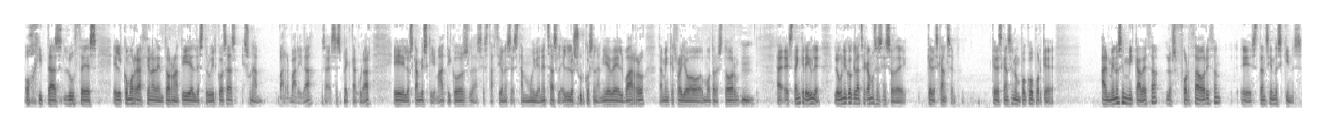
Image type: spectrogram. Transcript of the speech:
hojitas, luces, el cómo reacciona el entorno a ti, el destruir cosas, es una barbaridad, o sea, es espectacular. Eh, los cambios climáticos, las estaciones están muy bien hechas, los surcos en la nieve, el barro, también que es rollo Motor Storm. O sea, Está increíble. Lo único que le achacamos es eso, de que descansen. Que descansen un poco porque al menos en mi cabeza, los Forza Horizon eh, están siendo skins.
